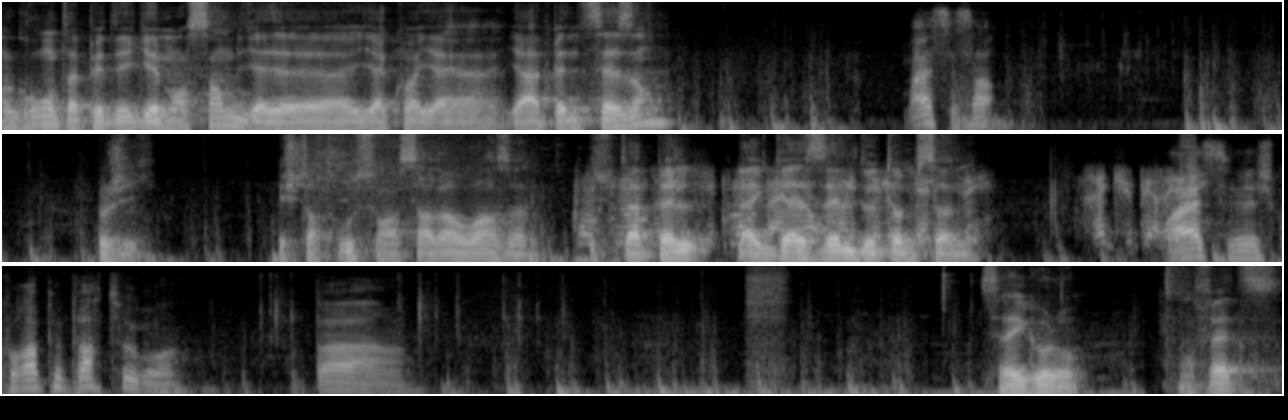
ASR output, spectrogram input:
En gros, on tapait des games ensemble il y a, il y a quoi? Il y a, y a à peine 16 ans? Ouais, c'est ça. Logique. Et je te retrouve sur un serveur Warzone. Tu t'appelles la gazelle de. Thompson. Ouais, c'est- je cours un peu partout, gros. Pas. C'est rigolo. En fait,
